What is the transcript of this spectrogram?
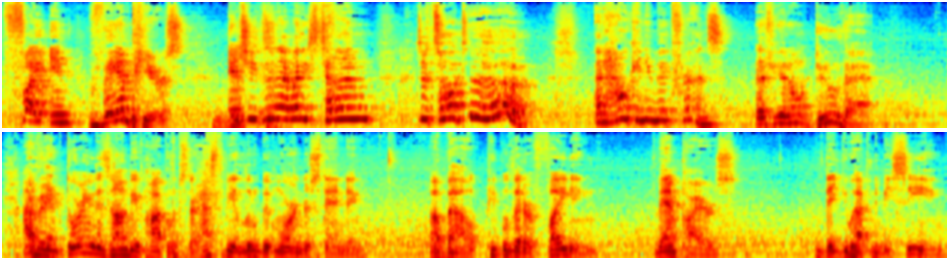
fighting vampires. And she doesn't have any time to talk to her. And how can you make friends if you don't do that? I, I mean- think during the zombie apocalypse, there has to be a little bit more understanding about people that are fighting vampires that you happen to be seeing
